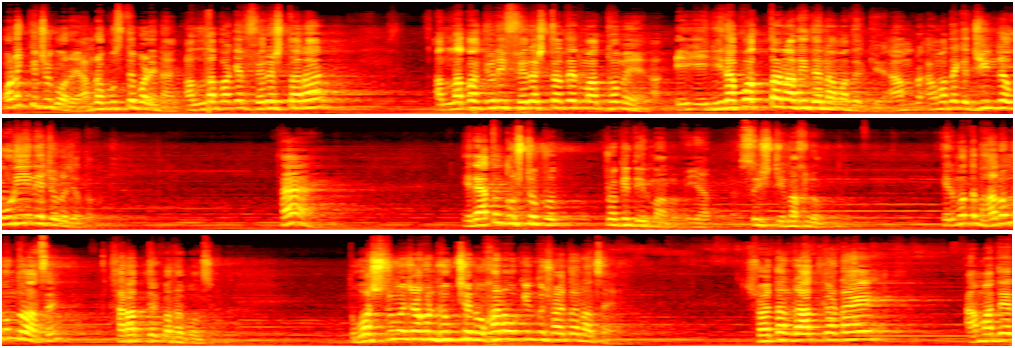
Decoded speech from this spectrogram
অনেক কিছু করে, আমরা বুঝতে পারি না। আল্লাহ পাকের ফেরেশতারা, আল্লাহ পাক যদি ফেরেশতাদের মাধ্যমে এই নিরাপত্তা না দিতেন আমাদেরকে, আমরা, আমাদেরকে জিনটা উড়িয়ে নিয়ে চলে যেত। হ্যাঁ? এর এত দুষ্ট প্র- প্রকৃতির মানব ইয়া, সৃষ্টি, মাখলুক। এর মধ্যে ভালো মন্দ আছে, খারাপদের কথা বলছে। তো ওয়াশরুমে যখন ঢুকছেন, ওখানেও কিন্তু শয়তান আছে। শয়তান রাত কাটায় আমাদের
